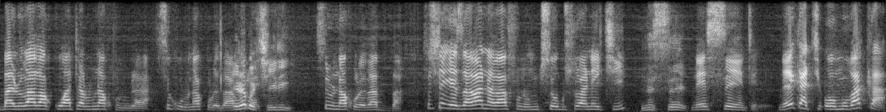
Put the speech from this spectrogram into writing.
bano babakwata lunaku lulala si ku lunaku lwe era bakola- bwe kiri si lunaku lwe babba. So kitegeeza abaana bafuna omukisa ogusula neki nese ne ssente. Naye kati omubaka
